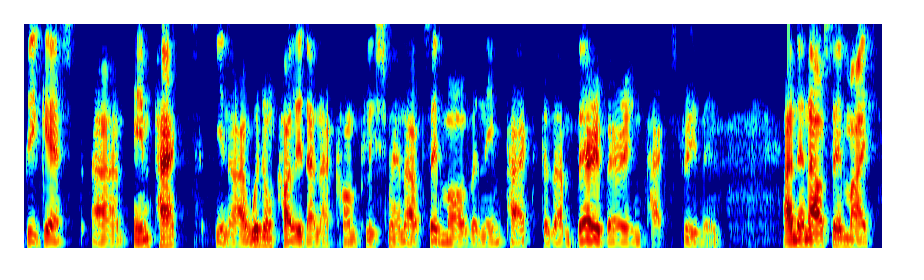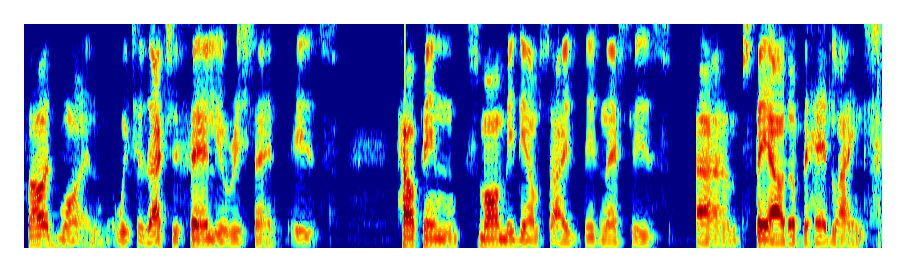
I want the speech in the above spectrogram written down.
biggest um, impact. You know, I wouldn't call it an accomplishment. I would say more of an impact because I'm very, very impact driven. And then I would say my third one, which is actually fairly recent, is helping small, medium sized businesses um, stay out of the headlines.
